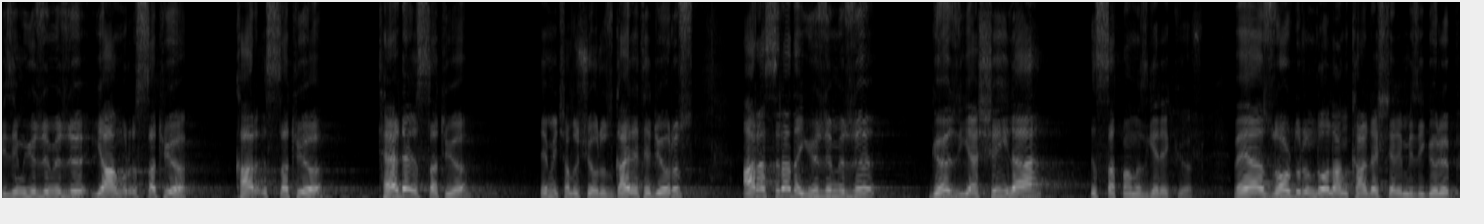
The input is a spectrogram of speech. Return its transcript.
Bizim yüzümüzü yağmur ıslatıyor, kar ıslatıyor, ter de ıslatıyor. Değil mi? Çalışıyoruz, gayret ediyoruz. Ara sıra da yüzümüzü gözyaşıyla ıslatmamız gerekiyor. Veya zor durumda olan kardeşlerimizi görüp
